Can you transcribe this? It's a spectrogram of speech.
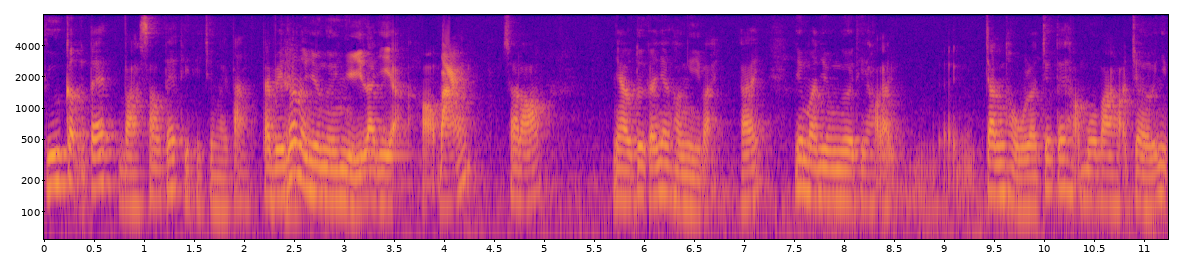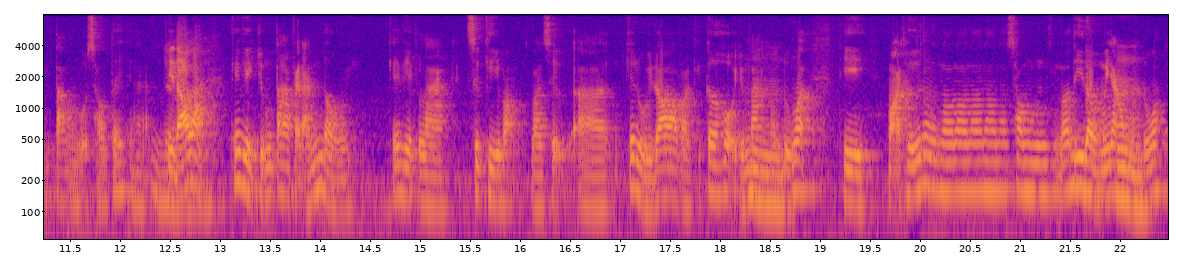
cứ cận Tết và sau Tết thì thị trường lại tăng. Tại vì rất là nhiều người nghĩ là gì ạ? Họ bán sau đó nhà đầu tư cá nhân họ nghĩ vậy. Đấy nhưng mà nhiều người thì họ lại tranh thủ là trước Tết họ mua vào họ chờ cái nhịp tăng của sau Tết chẳng hạn. Thì đó là cái việc chúng ta phải đánh đổi cái việc là sự kỳ vọng và sự uh, cái rủi ro và cái cơ hội chúng ta ừ. đúng không thì mọi thứ nó nó nó nó nó xong nó đi đồng với nhau ừ. đúng không?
